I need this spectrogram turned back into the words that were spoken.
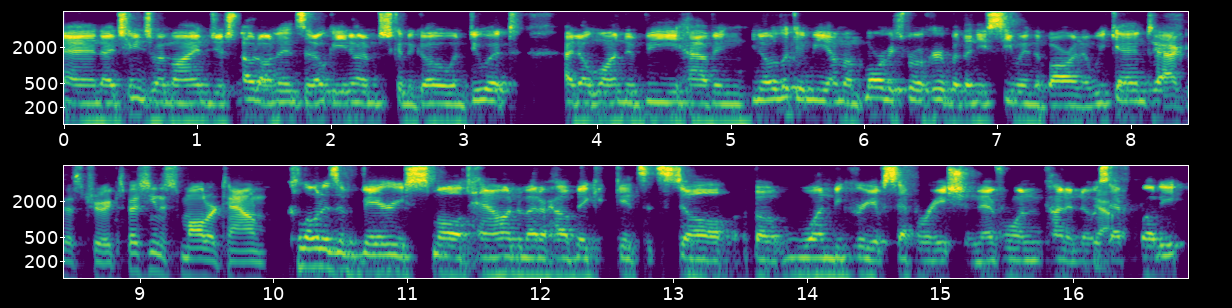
And I changed my mind just out on it and said, okay, you know, what, I'm just going to go and do it. I don't want to be having, you know, look at me, I'm a mortgage broker, but then you see me in the bar on the weekend. Yeah, that's true, especially in a smaller town. Kelowna is a very small town. No matter how big it gets, it's still about one degree of separation. Everyone kind of knows yeah. everybody.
